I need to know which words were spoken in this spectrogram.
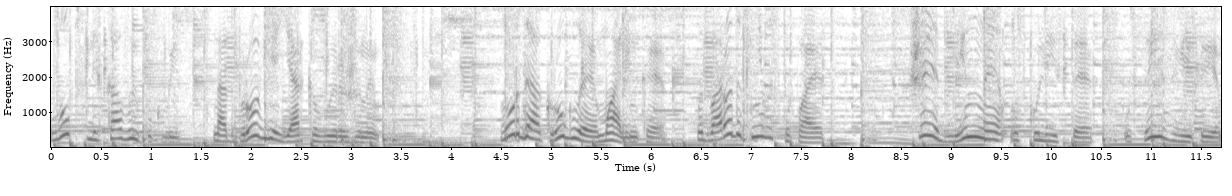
Лоб слегка выпуклый, надбровья ярко выражены. Морда округлая, маленькая, подбородок не выступает. Шея длинная, мускулистая, усы извитые.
